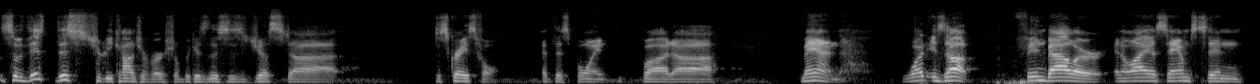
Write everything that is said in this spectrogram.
so this this should be controversial because this is just uh, disgraceful at this point. But uh, man, what is up? Finn Balor and Elias Samson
